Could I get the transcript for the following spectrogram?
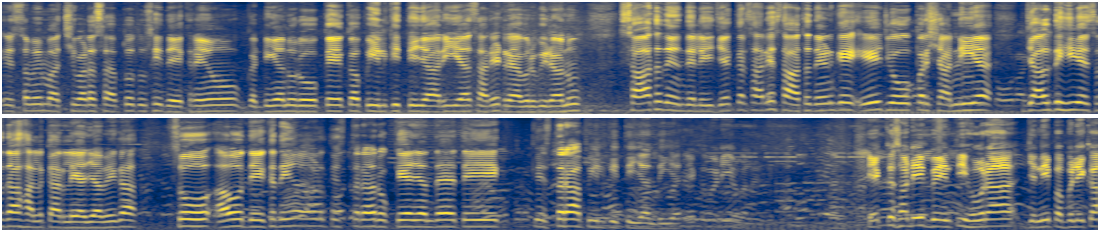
ਇਸ ਸਮੇਂ ਮਾਛੀਵਾੜਾ ਸਾਹਿਬ ਤੋਂ ਤੁਸੀਂ ਦੇਖ ਰਹੇ ਹੋ ਗੱਡੀਆਂ ਨੂੰ ਰੋਕ ਕੇ ਇੱਕ ਅਪੀਲ ਕੀਤੀ ਜਾ ਰਹੀ ਹੈ ਸਾਰੇ ਡਰਾਈਵਰ ਵੀਰਾਂ ਨੂੰ ਸਾਥ ਦੇਣ ਦੇ ਲਈ। ਜੇਕਰ ਸਾਰੇ ਸਾਥ ਦੇਣਗੇ, ਇਹ ਜੋ ਪਰੇਸ਼ਾਨੀ ਹੈ, ਜਲਦ ਹੀ ਇਸ ਦਾ ਹੱਲ ਕਰ ਲਿਆ ਜਾਵੇਗਾ। ਸੋ ਆਓ ਦੇਖਦੇ ਹਾਂ ਹੁਣ ਕਿਸ ਤਰ੍ਹਾਂ ਰੋਕਿਆ ਜਾਂਦਾ ਹੈ ਤੇ ਕਿਸ ਤਰ੍ਹਾਂ ਅਪੀਲ ਕੀਤੀ ਜਾਂਦੀ ਹੈ। ਇੱਕ ਸਾਡੀ ਬੇਨਤੀ ਹੋਰ ਆ, ਜਿੰਨੀ ਪਬਲਿਕ ਆ,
